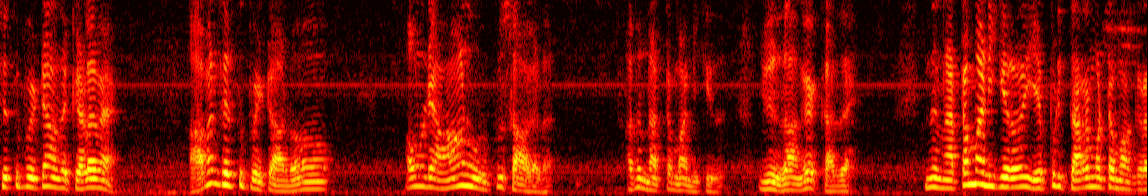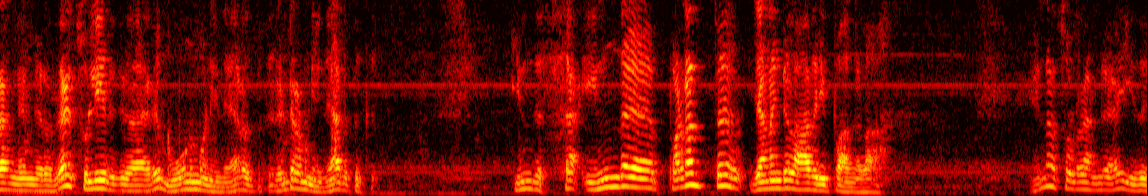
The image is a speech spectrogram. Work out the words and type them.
செத்து போயிட்டான் அந்த கிழவன். அவன் செத்து போயிட்டாலும் அவனுடைய ஆண் உறுப்பு சாகலை. அது நட்டமாக நிற்கிது இதுதாங்க கதை. இந்த நட்டமாக நிற்கிறத எப்படி தரமட்டமாக்குறாங்கங்கிறத சொல்லியிருக்கிறாரு மூணு மணி நேரத்துக்கு ரெண்டரை மணி நேரத்துக்கு. இந்த ச இந்த படத்தை ஜனங்கள் ஆதரிப்பாங்களா? என்ன சொல்கிறாங்க இது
